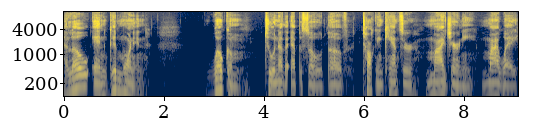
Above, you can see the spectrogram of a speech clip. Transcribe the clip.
Hello and good morning. Welcome to another episode of Talking Cancer My Journey, My Way.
